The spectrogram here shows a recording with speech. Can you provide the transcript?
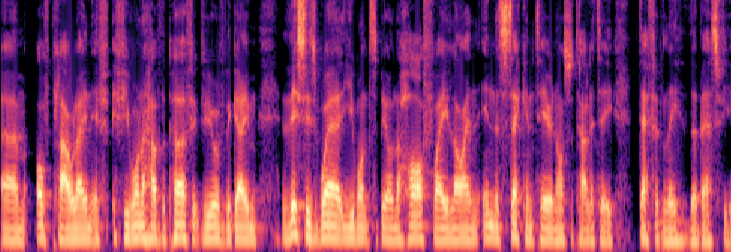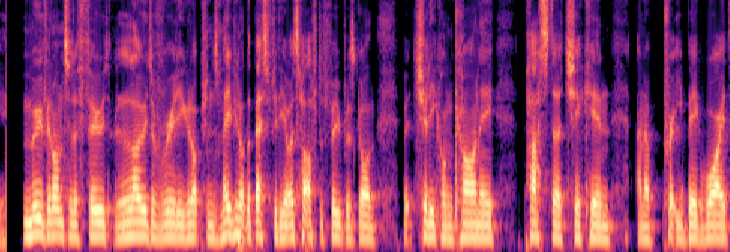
um, of Plough Lane. If, if you want to have the perfect view of the game, this is where you want to be on the halfway line in the second tier in hospitality. Definitely the best view. Moving on to the food, loads of really good options. Maybe not the best video as the food was gone, but chili con carne, pasta, chicken, and a pretty big wide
